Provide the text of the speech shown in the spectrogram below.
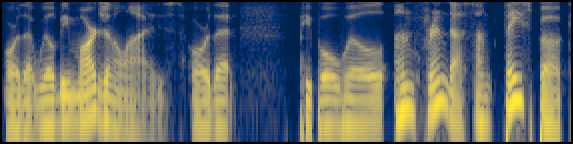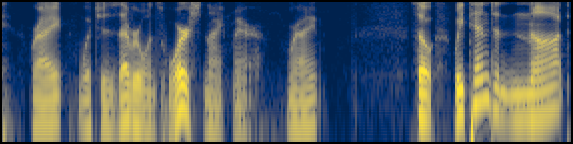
or that we'll be marginalized, or that people will unfriend us on Facebook, right? Which is everyone's worst nightmare right? So we tend to not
